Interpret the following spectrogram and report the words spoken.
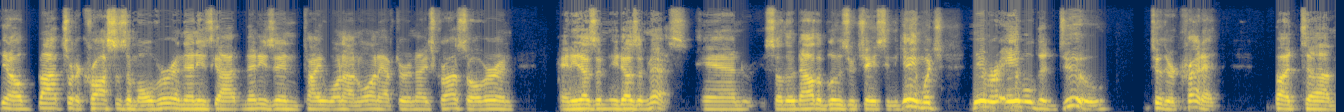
you know, Motte sort of crosses him over, and then he's got then he's in tight one on one after a nice crossover, and and he doesn't he doesn't miss. And so the, now the Blues are chasing the game, which they were able to do to their credit. But uh,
